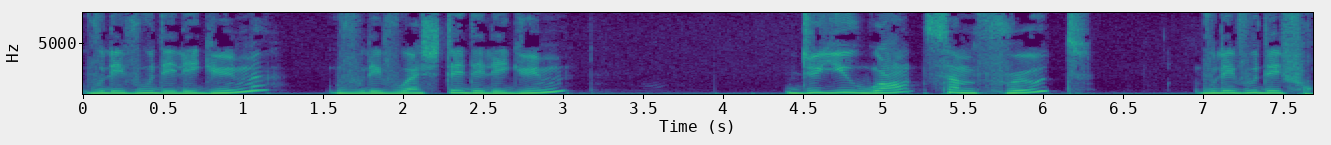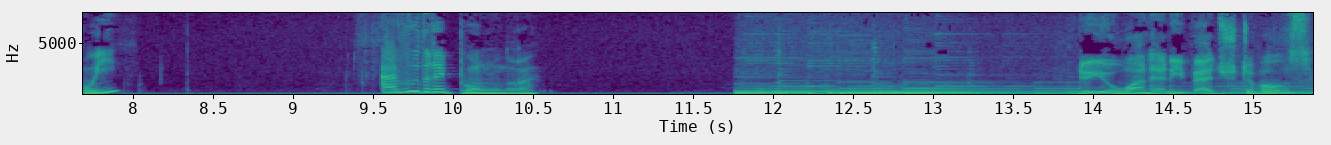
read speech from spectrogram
Voulez-vous des légumes? Voulez-vous acheter des légumes? Do you want some fruit? Voulez-vous des fruits? À vous de répondre. Do you want any vegetables?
